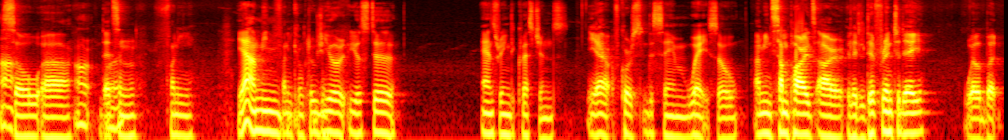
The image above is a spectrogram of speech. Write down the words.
Ah, So uh, oh, that's alright. an funny, yeah. I mean, funny conclusion. you're you're still answering the questions yeah, of course. the same way. So I mean, some parts are a little different today. Well, but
